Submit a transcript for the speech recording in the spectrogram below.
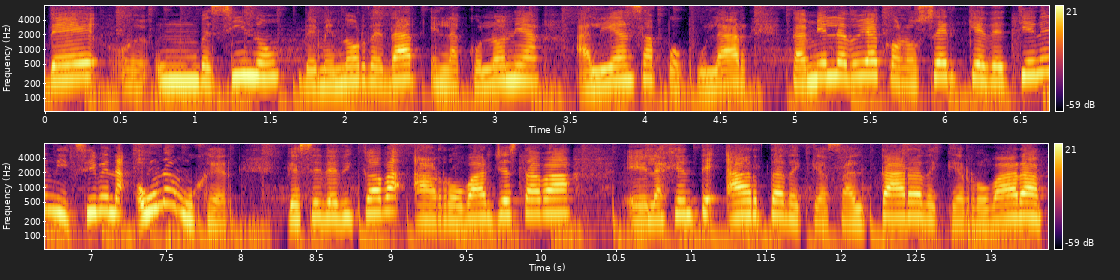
de eh, un vecino de menor de edad en la colonia Alianza Popular. También le doy a conocer que detienen y exhiben a una mujer que se dedicaba a robar. Ya estaba eh, la gente harta de que asaltara, de que robara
